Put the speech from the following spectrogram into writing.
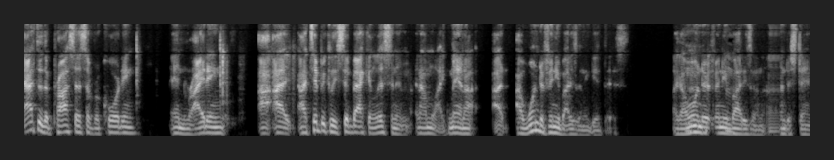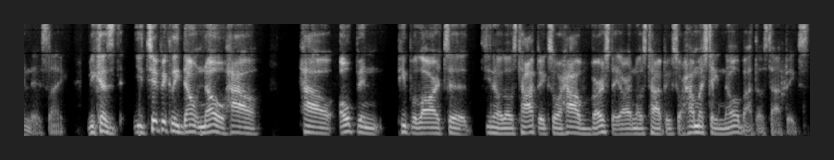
after the process of recording and writing, I, I, I typically sit back and listen and, and I'm like, man, I, I, I wonder if anybody's gonna get this. Like, I wonder if mm-hmm. anybody's gonna understand this. Like, because you typically don't know how how open people are to you know those topics or how versed they are in those topics or how much they know about those topics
